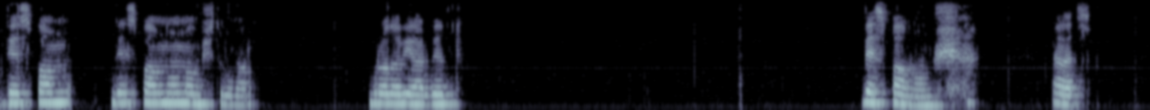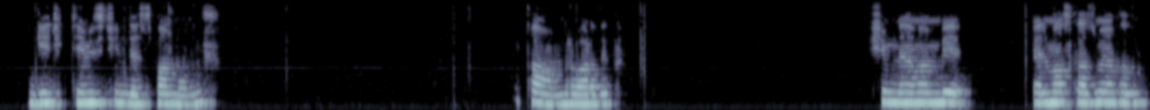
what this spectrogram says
Despawn despawn olmamıştır umarım. Burada bir yerdedir. Despawn olmuş. evet. Geciktiğimiz için despawn olmuş. Tamamdır vardık. Şimdi hemen bir elmas kazma yapalım.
